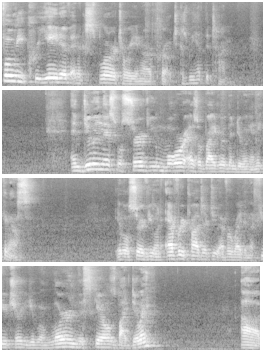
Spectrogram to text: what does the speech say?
fully creative and exploratory in our approach because we have the time. And doing this will serve you more as a writer than doing anything else. It will serve you in every project you ever write in the future. You will learn the skills by doing. Uh,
